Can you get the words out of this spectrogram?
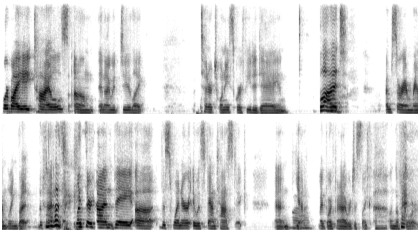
four, four, by eight tiles. Um, and i would do like 10 or 20 square feet a day and but oh I'm sorry, I'm rambling, but the fact once they're done, they uh this winter it was fantastic. And wow. yeah, my boyfriend and I were just like uh, on the floor.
